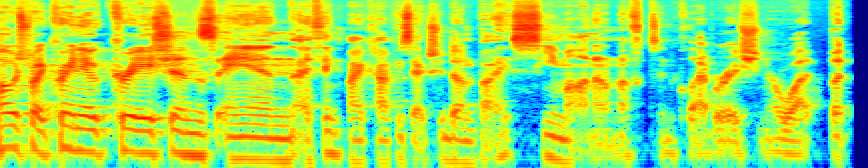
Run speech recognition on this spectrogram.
Published by Cranio Creations, and I think my copy's actually done by Simon. I don't know if it's in collaboration or what, but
